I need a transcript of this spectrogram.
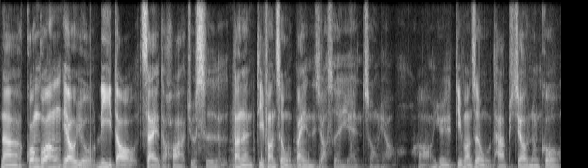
那观光要有力道在的话，就是当然地方政府扮演的角色也很重要，哦，因为地方政府它比较能够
